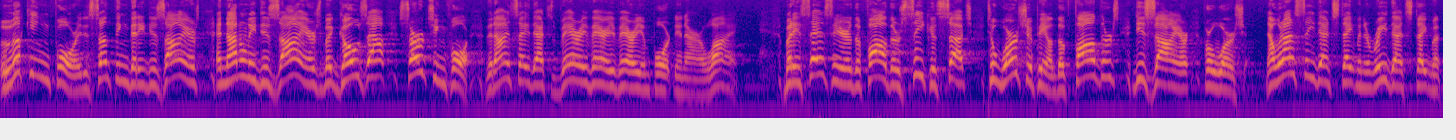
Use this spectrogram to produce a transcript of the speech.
looking for. It is something that He desires, and not only desires, but goes out searching for. That I say that's very, very, very important in our life. But it says here, the Father seeketh such to worship Him, the Father's desire for worship. Now, when I see that statement and read that statement,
